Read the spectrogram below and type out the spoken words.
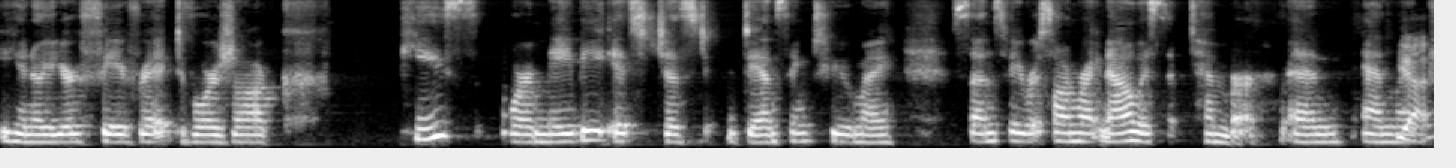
you know, your favorite Dvorak piece or maybe it's just dancing to my son's favorite song right now is September and and like yeah.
